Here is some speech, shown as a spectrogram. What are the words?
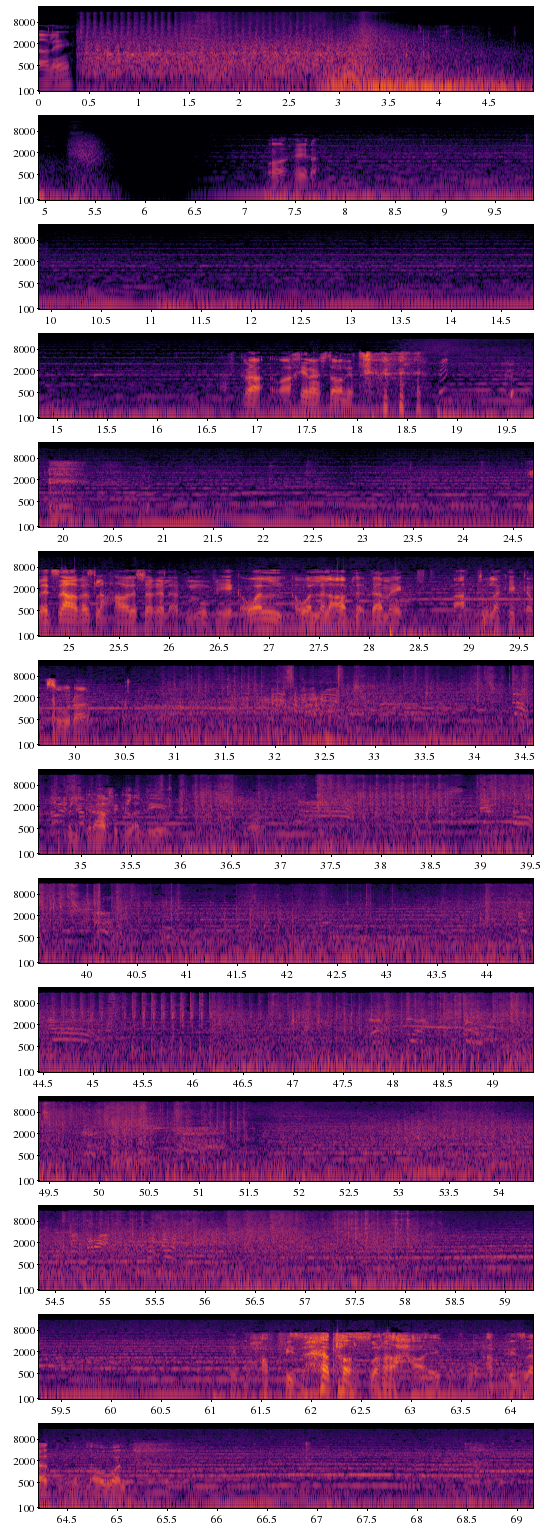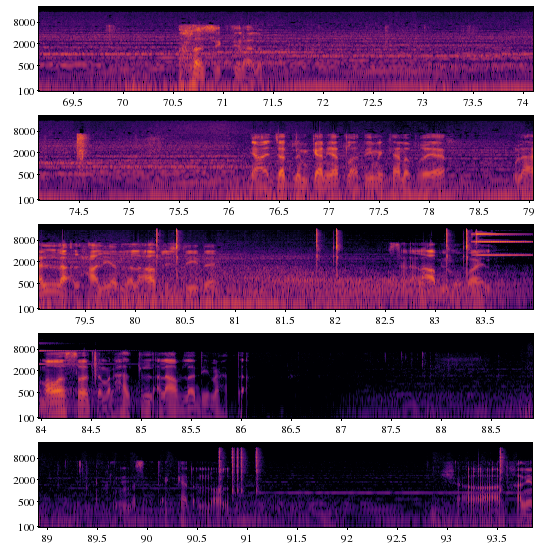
علي وأخيرا على فكرة وأخيرا اشتغلت. ثلاث ساعة بس لحاول أشغل الموفي هيك. اول أول الالعاب لقدام هيك بعتولك هيك كم صورة شوف الجرافيك القديم محفزات الصراحة. هيك محفزات انه بالاول والله شي كتير حلو يعني جد الإمكانيات القديمة كانت غير ولهلأ حاليا الألعاب الجديدة مثلا العاب الموبايل ما وصلت لمرحلة الألعاب القديمة حتى.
